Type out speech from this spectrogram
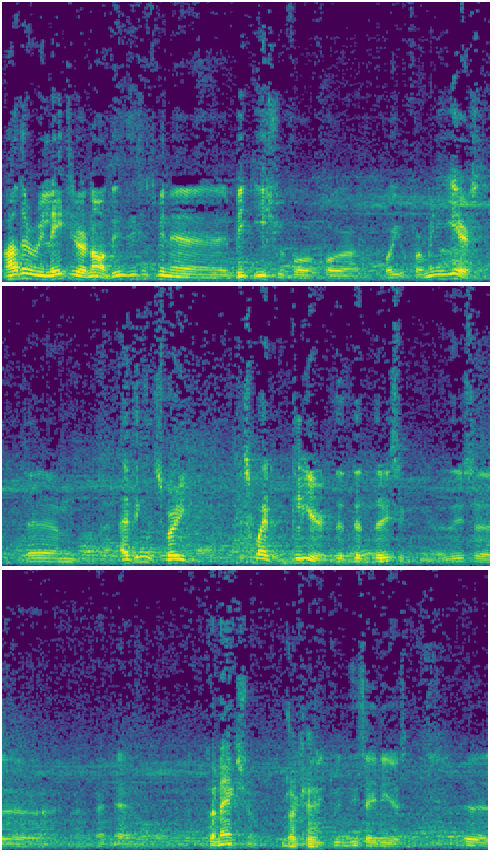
are they related or not? This, this, has been a big issue for, for, for, for many years. Um, I think it's very, it's quite clear that, that there is a, there is a, a, a connection okay. between these ideas. Uh,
